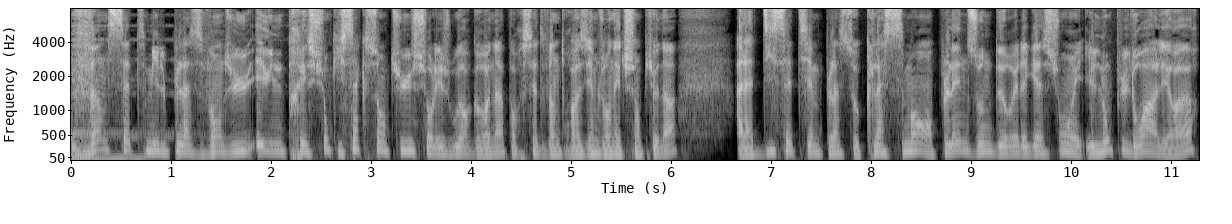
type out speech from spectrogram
27 000 places vendues et une pression qui s'accentue sur les joueurs grenats pour cette 23e journée de championnat. À la 17e place au classement, en pleine zone de relégation, et ils n'ont plus le droit à l'erreur.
